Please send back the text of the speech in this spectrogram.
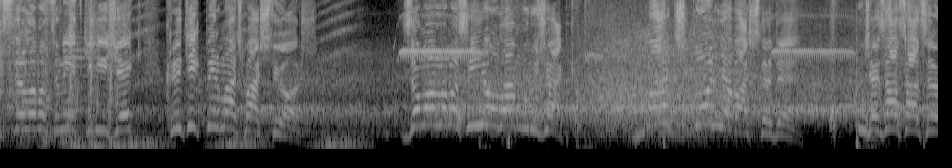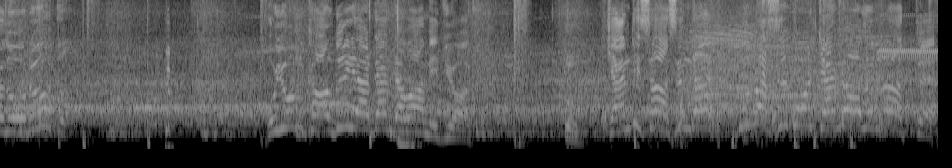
Lig sıralamasını etkileyecek kritik bir maç başlıyor. Zamanlaması iyi olan vuracak. Maç golle başladı. Ceza sahasına doğru. Oyun kaldığı yerden devam ediyor. Kendi sahasında bu nasıl gol kendi ağlarına attı.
